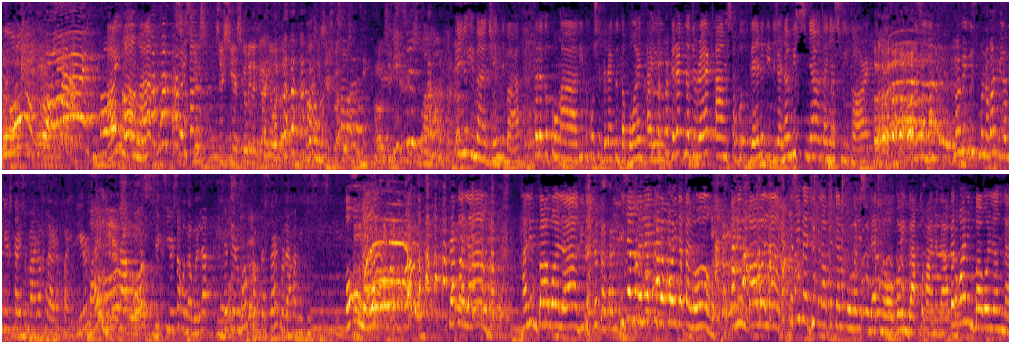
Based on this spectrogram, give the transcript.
mo. Ay, oo nga. So, isang Six, six years kami nagkahiwala. Six years ba? Oh, six years. Eh, yung imagine, di ba? Talaga pong ah, dito po sa direct to the point ay direct na direct ang sagot din Jar. Na-miss niya ang kanyang sweetheart. Kasi, Mamimiss mo naman ilang years tayo sa Mara Clara? 5 years? Five years. Tapos 6 years ako nawala. Eh, pero mo, from the start, wala kami CCC. oo nga. Teka lang. Halimbawa lang. Isang direct to the point na tanong. Halimbawa lang. Kasi medyo malapit ka lang no? Going back to Canada. Pero halimbawa lang na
